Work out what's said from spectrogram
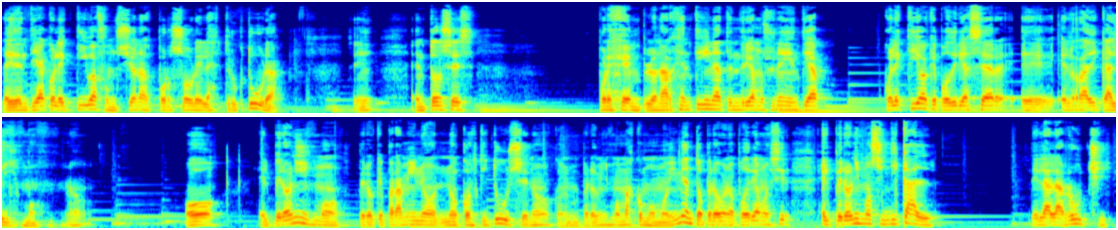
La identidad colectiva funciona por sobre la estructura. Entonces, por ejemplo, en Argentina tendríamos una identidad colectiva que podría ser eh, el radicalismo, o el peronismo, pero que para mí no, constituye, ¿no? un peronismo más como movimiento, pero bueno, podríamos decir el peronismo sindical, del ala Rucci,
